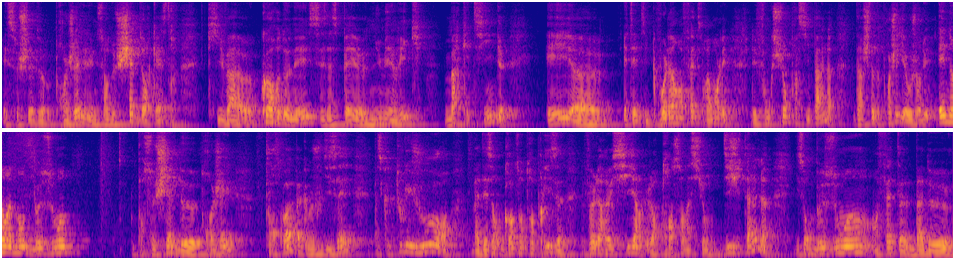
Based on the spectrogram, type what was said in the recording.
Et ce chef de projet est une sorte de chef d'orchestre qui va coordonner ces aspects numériques, marketing et, technique. Voilà en fait vraiment les fonctions principales d'un chef de projet. Il y a aujourd'hui énormément de besoins pour ce chef de projet pourquoi bah, Comme je vous disais, parce que tous les jours, bah, des grandes entreprises veulent réussir leur transformation digitale. Ils ont besoin en fait bah, de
